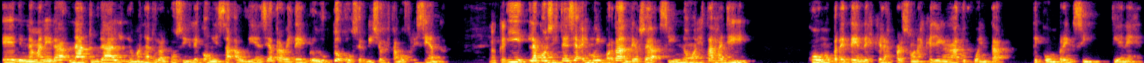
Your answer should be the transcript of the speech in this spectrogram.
eh, de una manera natural, lo más natural posible, con esa audiencia a través del producto o servicio que estamos ofreciendo. Y la consistencia es muy importante, o sea, si no estás allí, ¿cómo pretendes que las personas que lleguen a tu cuenta te compren si tienes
